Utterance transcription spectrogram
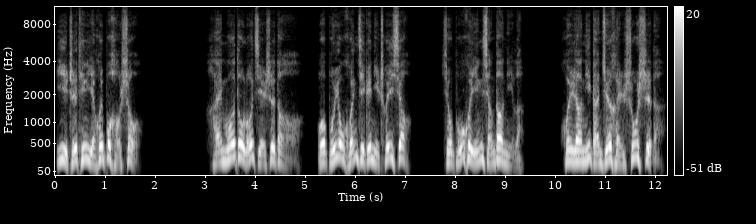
一直听也会不好受。”海魔斗罗解释道。我不用魂技给你吹箫，就不会影响到你了，会让你感觉很舒适的。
